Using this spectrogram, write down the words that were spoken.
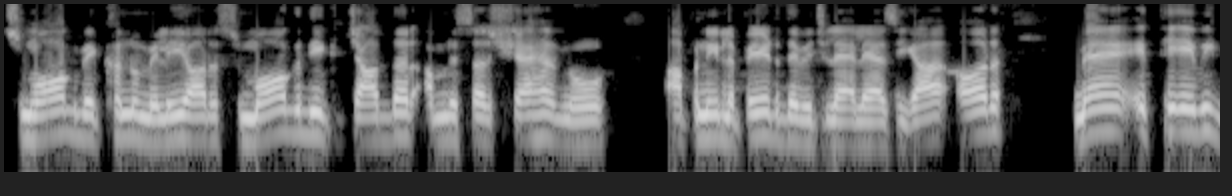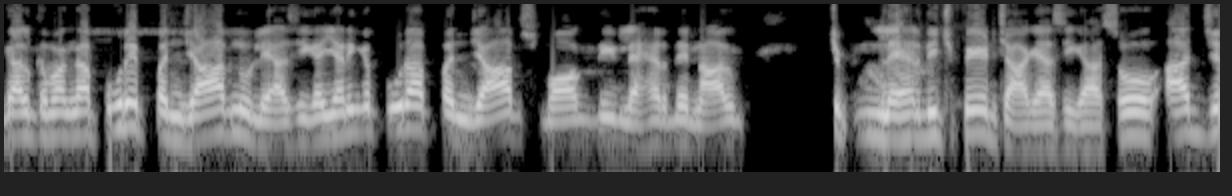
ਸਮੋਗ ਵੇਖਣ ਨੂੰ ਮਿਲੀ ਔਰ ਸਮੋਗ ਦੀ ਇੱਕ ਚਾਦਰ ਅੰਮ੍ਰਿਤਸਰ ਸ਼ਹਿਰ ਨੂੰ ਆਪਣੀ ਲਪੇਟ ਦੇ ਵਿੱਚ ਲੈ ਲਿਆ ਸੀਗਾ। ਔਰ ਮੈਂ ਇੱਥੇ ਇਹ ਵੀ ਗੱਲ ਕਵਾਂਗਾ, ਪੂਰੇ ਪੰਜਾਬ ਨੂੰ ਲਿਆ ਸੀਗਾ, ਯਾਨੀ ਕਿ ਪੂਰਾ ਪੰਜਾਬ ਸਮੋਗ ਦੀ ਲਹਿਰ ਦੇ ਨਾਲ ਚਪ- ਲਹਿਰ ਦੀ ਚਪੇਟ ਚ ਆ ਗਿਆ ਸੀਗਾ। ਸੋ ਅੱਜ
